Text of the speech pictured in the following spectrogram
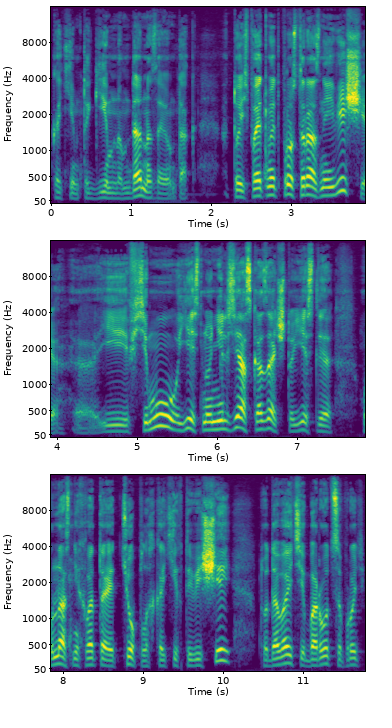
каким-то гимном, да, назовем так. То есть, поэтому это просто разные вещи, э, и всему есть, но нельзя сказать, что если у нас не хватает теплых каких-то вещей, то давайте бороться против...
